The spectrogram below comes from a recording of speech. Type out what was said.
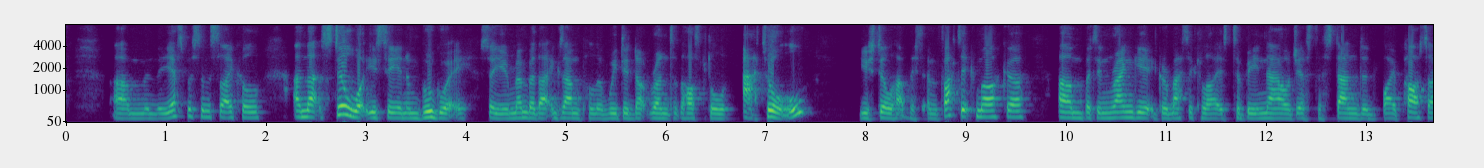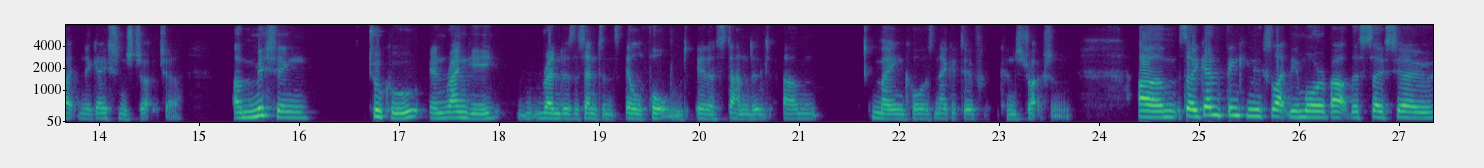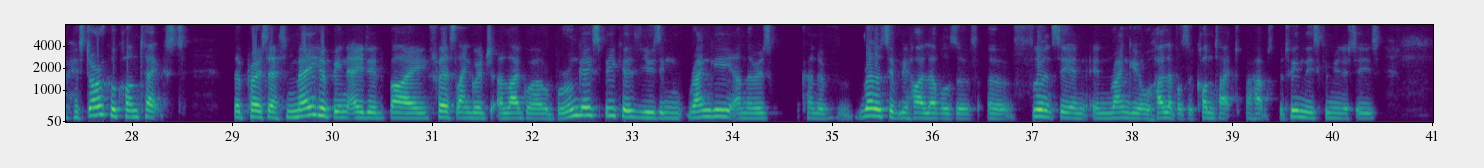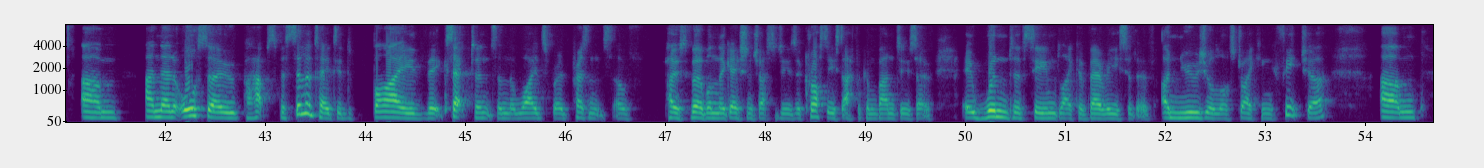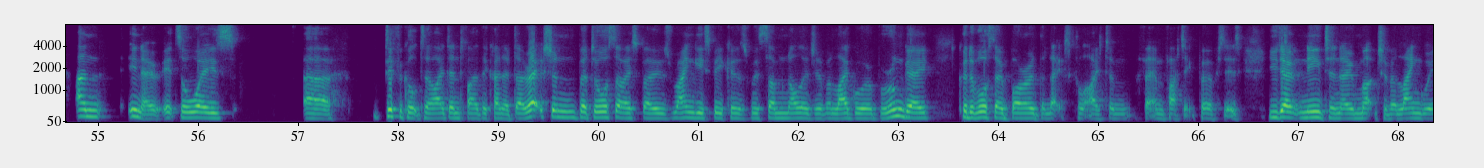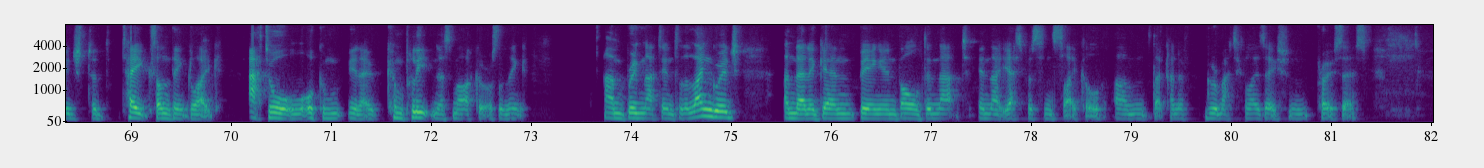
um, in the Jespersen cycle, and that's still what you see in Mbugwe. So you remember that example of we did not run to the hospital at all. You still have this emphatic marker, um, but in Rangi it grammaticalized to be now just a standard bipartite negation structure. Omitting tuku in Rangi renders the sentence ill-formed in a standard um, main cause negative construction. Um, so again, thinking slightly more about the socio-historical context, the process may have been aided by first language Alagwa or Burunge speakers using Rangi, and there is kind of relatively high levels of, of fluency in, in Rangi or high levels of contact perhaps between these communities. Um, and then also perhaps facilitated by the acceptance and the widespread presence of post-verbal negation strategies across East African Bantu. So it wouldn't have seemed like a very sort of unusual or striking feature. Um, and you know, it's always uh, difficult to identify the kind of direction, but also I suppose Rangi speakers with some knowledge of Alagwa or Burunge could have also borrowed the lexical item for emphatic purposes. You don't need to know much of a language to take something like at all or com- you know completeness marker or something and bring that into the language and then again being involved in that in that Jespersen cycle, um, that kind of grammaticalization process.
